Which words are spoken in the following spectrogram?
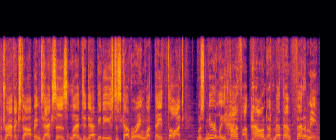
A traffic stop in Texas led to deputies discovering what they thought was nearly half a pound of methamphetamine.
